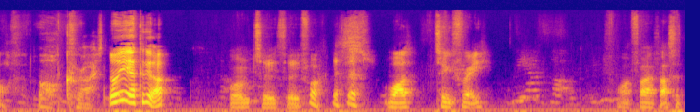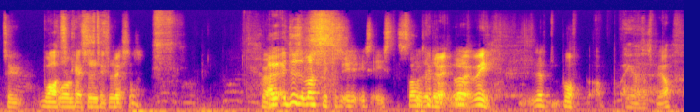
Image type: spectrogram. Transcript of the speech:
off. Oh Christ. Oh yeah, I can do that. One, two, three, four. Yes, yes. One, two, three. One, five. That's a two. Water One, cases, two, two three, spaces. Uh, it doesn't matter because it, it's, it's as long We as I could do it. Look at me. Well, here, let's be off.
